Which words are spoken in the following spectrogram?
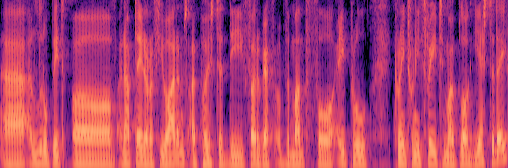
uh, a little bit of an update on a few items. I posted the photograph of the month for April 2023 to my blog yesterday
